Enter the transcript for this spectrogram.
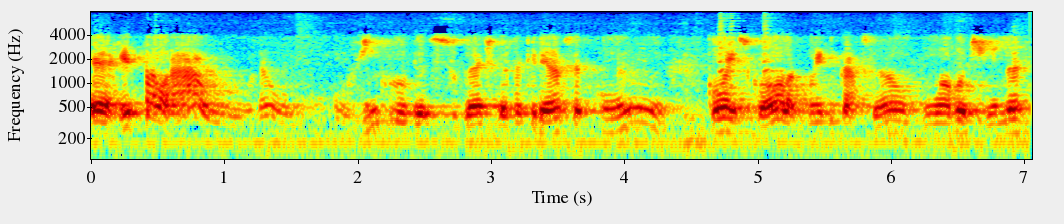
é, restaurar o, né, o, o, vínculo desse estudante, dessa criança, com, com a escola, com a educação, com a rotina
